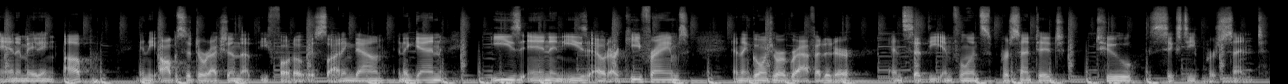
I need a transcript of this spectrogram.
animating up in the opposite direction that the photo is sliding down. And again, ease in and ease out our keyframes, and then go into our graph editor and set the influence percentage to 60%.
